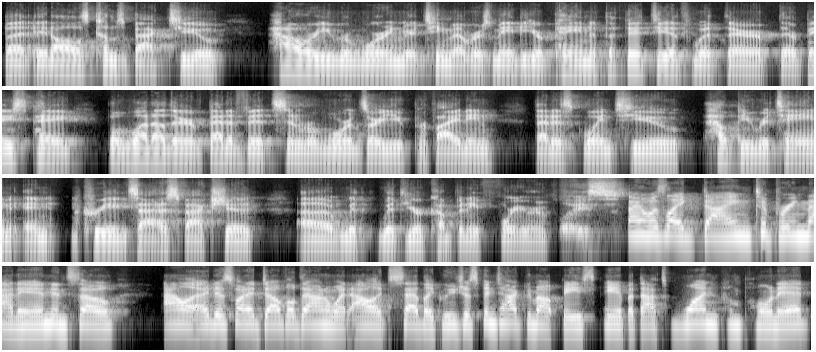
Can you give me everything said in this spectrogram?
but it all comes back to how are you rewarding your team members? Maybe you're paying at the 50th with their their base pay, but what other benefits and rewards are you providing that is going to help you retain and create satisfaction uh, with with your company for your employees? I was like dying to bring that in, and so I just want to double down on what Alex said. Like we've just been talking about base pay, but that's one component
